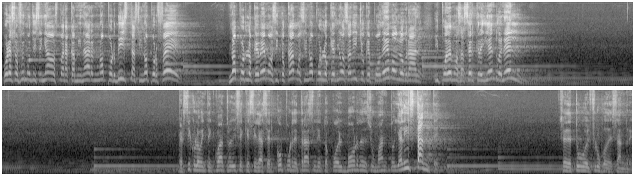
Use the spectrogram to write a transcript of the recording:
Por eso fuimos diseñados para caminar no por vista, sino por fe. No por lo que vemos y tocamos, sino por lo que Dios ha dicho que podemos lograr y podemos hacer creyendo en Él. Versículo 24 dice que se le acercó por detrás y le tocó el borde de su manto y al instante se detuvo el flujo de sangre.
